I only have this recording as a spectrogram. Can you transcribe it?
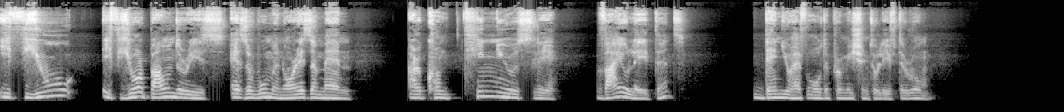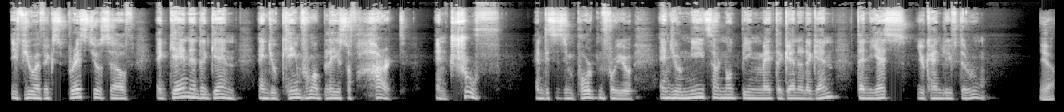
if you if your boundaries as a woman or as a man are continuously violated, then you have all the permission to leave the room. If you have expressed yourself again and again and you came from a place of heart and truth, and this is important for you, and your needs are not being met again and again, then yes, you can leave the room. Yeah.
